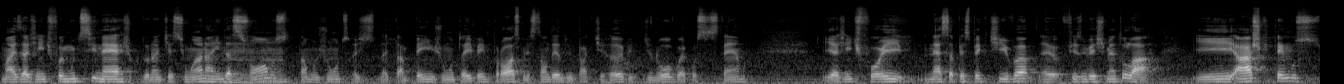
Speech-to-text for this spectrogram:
mas a gente foi muito sinérgico durante esse um ano, ainda Uhum. somos, estamos juntos, a gente está bem junto aí, bem próximo, eles estão dentro do Impact Hub, de novo, o ecossistema. E a gente foi nessa perspectiva, eu fiz um investimento lá. E acho que temos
